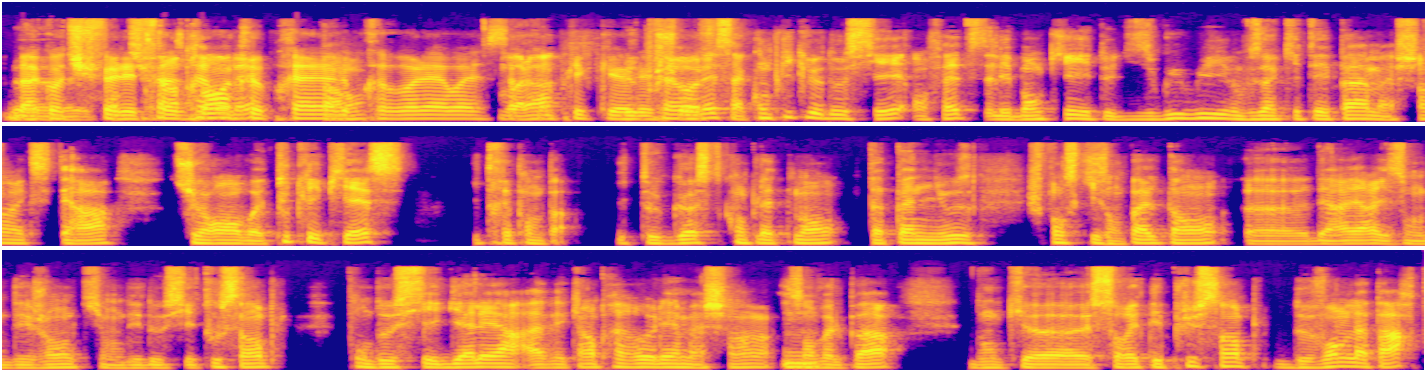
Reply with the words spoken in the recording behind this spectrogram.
Bah, quand tu fais les 13 banques, le prêt, le prêt relais, ouais, ça complique le prêt relais, ça complique le dossier. En fait, les banquiers ils te disent oui, oui, ne vous inquiétez pas, machin, etc. Tu leur envoies toutes les pièces, ils te répondent pas. Ils te ghostent complètement. T'as pas de news. Je pense qu'ils ont pas le temps. Euh, derrière, ils ont des gens qui ont des dossiers tout simples ton dossier galère avec un pré-relais, machin, ils en mm. veulent pas. Donc, euh, ça aurait été plus simple de vendre l'appart,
